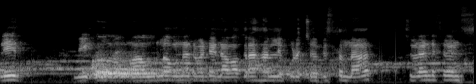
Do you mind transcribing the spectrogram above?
ప్లీజ్ మీకు మా ఊర్లో ఉన్నటువంటి నవగ్రహాలను ఇప్పుడు చూపిస్తున్నా. చూడండి ఫ్రెండ్స్.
